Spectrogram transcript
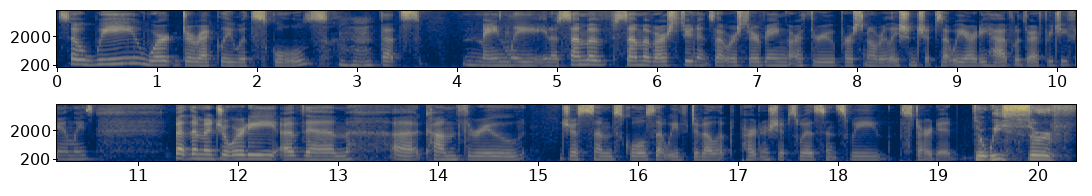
So we work directly with schools. Mm-hmm. That's mainly, you know, some of some of our students that we're serving are through personal relationships that we already have with refugee families, but the majority of them uh, come through just some schools that we've developed partnerships with since we started. So we serve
